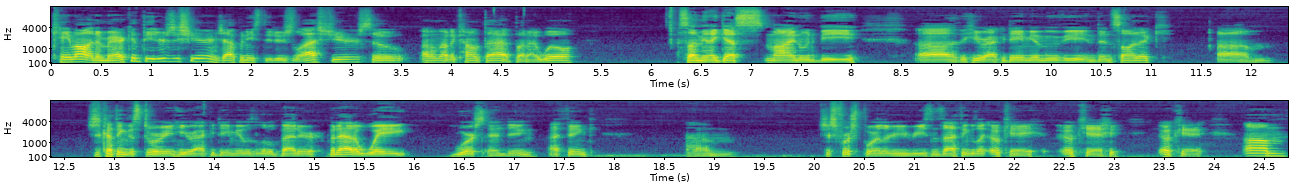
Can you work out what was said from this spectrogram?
came out in American theaters this year and Japanese theaters last year. So I don't know how to count that, but I will. So I mean, I guess mine would be uh, the Hero Academia movie and then Sonic. Um, just 'cause I think the story in Hero Academia was a little better, but it had a way worse ending. I think. Um, just for spoilery reasons, I think it was like okay, okay, okay. Um,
